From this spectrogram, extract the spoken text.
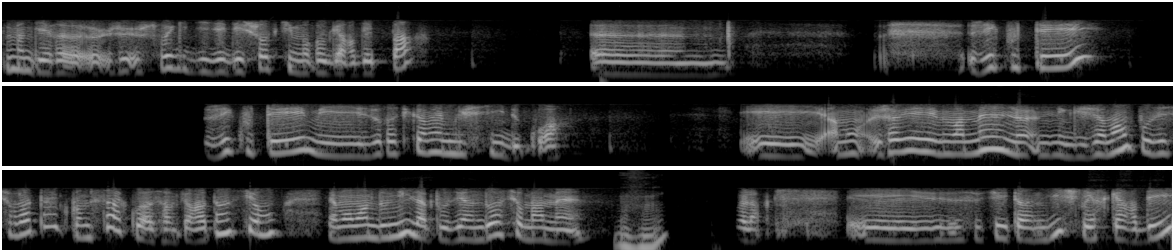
comment dire, je, je trouvais qu'il disait des choses qui me regardaient pas. Euh, J'écoutais, j'écoutais, mais je restais quand même lucide, quoi. Et j'avais ma main négligemment posée sur la table, comme ça, quoi, sans faire attention. Et à un moment donné, il a posé un doigt sur ma main. Mhm. Voilà. Et ceci étant dit, je l'ai regardé,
